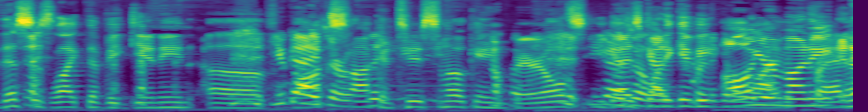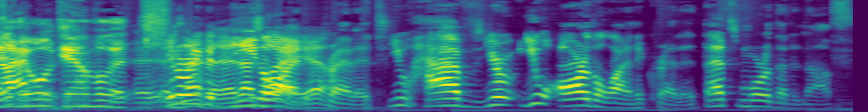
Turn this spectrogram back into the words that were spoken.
This is like the beginning of You guys Lock, are- Stock, and Two Smoking Barrels. You You, guys guys, are, got to give me to get a all your money, and I will gamble it. You don't Exactly, even need that's a why, line yeah. of credit. You have you're you are the line of credit. That's more than enough.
